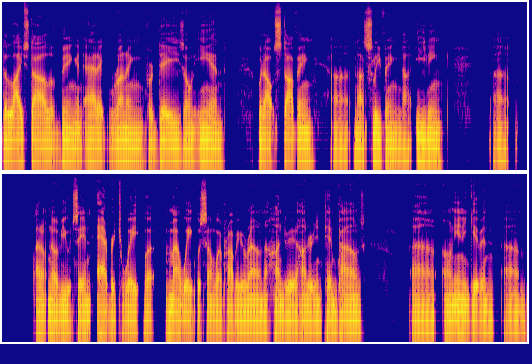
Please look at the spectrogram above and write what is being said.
the lifestyle of being an addict, running for days on end without stopping, uh, not sleeping, not eating. Uh, I don't know if you would say an average weight, but my weight was somewhere probably around 100, 110 pounds uh, on any given um,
